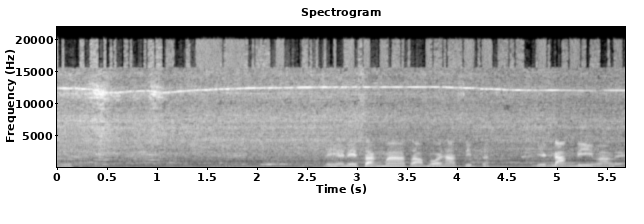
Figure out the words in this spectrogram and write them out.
นี่นี่อันนี้สั่งมา 350 นะ เสียงดังดีมากเลย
